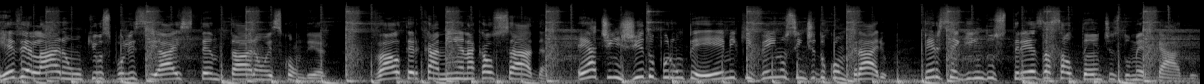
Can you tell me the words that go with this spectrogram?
que revelaram o que os policiais tentaram esconder. Walter caminha na calçada. É atingido por um PM que vem no sentido contrário, perseguindo os três assaltantes do mercado.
